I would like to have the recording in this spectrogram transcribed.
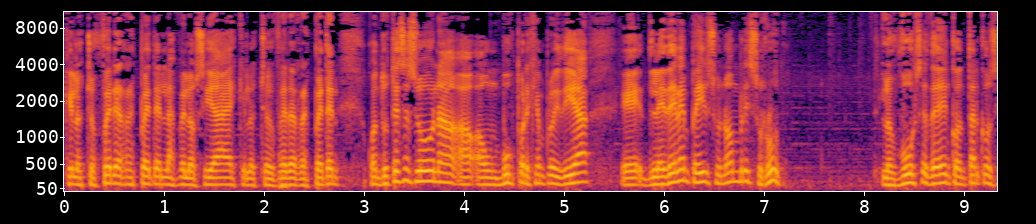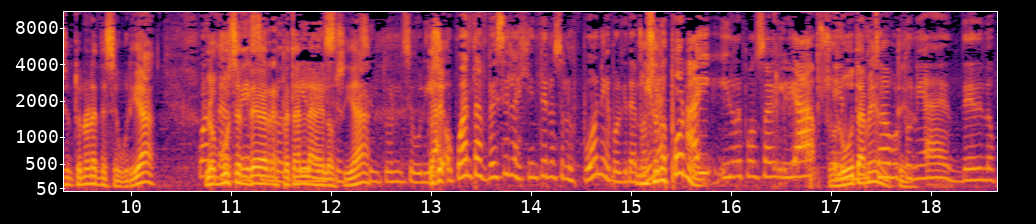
que los choferes respeten las velocidades, que los choferes respeten. Cuando usted se sube una- a, a un bus, por ejemplo, hoy día, eh, le deben pedir su nombre y su root. Los buses deben contar con cinturones de seguridad. Los ¿Cuántas buses deben no respetar la velocidad. Entonces- ¿O cuántas veces la gente no se los pone? Porque también se los pone. hay irresponsabilidad Absolutamente. en muchas oportunidades de los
